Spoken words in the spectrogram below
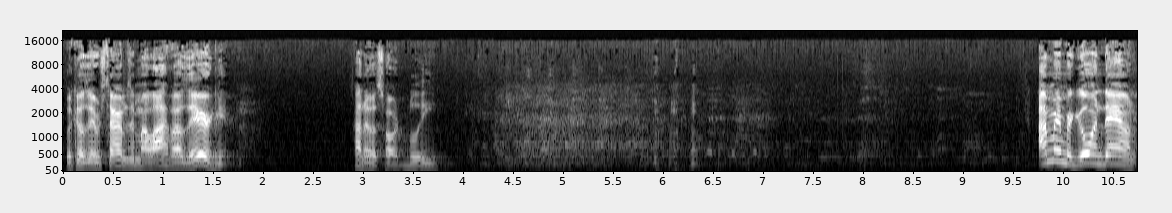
Because there was times in my life I was arrogant. I know it's hard to believe. I remember going down,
